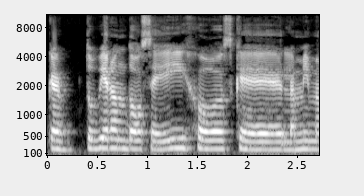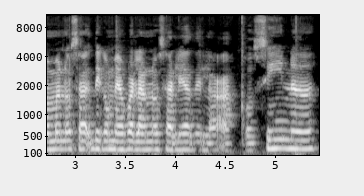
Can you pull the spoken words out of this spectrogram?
Que, tuvieron 12 hijos, que la, mi mamá no, digo, mi abuela no salía de la cocina.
